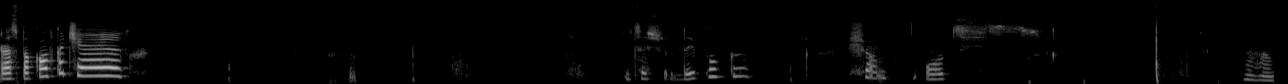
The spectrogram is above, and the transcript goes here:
розпаковка чек. Це сюди поки. Що? От. Ага.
